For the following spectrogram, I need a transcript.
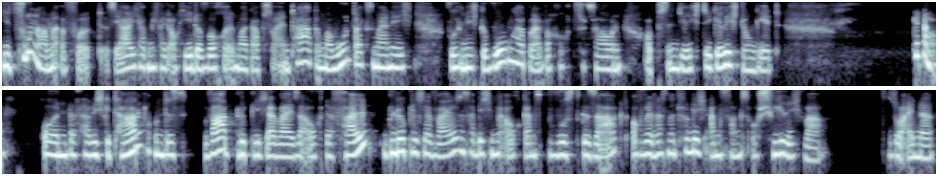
die Zunahme erfolgt ist. Ja, ich habe mich halt auch jede Woche immer gab es so einen Tag, immer montags meine ich, wo ich mich gewogen habe, einfach auch zu schauen, ob es in die richtige Richtung geht. Genau. Und das habe ich getan und es war glücklicherweise auch der Fall. Glücklicherweise, das habe ich mir auch ganz bewusst gesagt, auch wenn das natürlich anfangs auch schwierig war. So eine,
